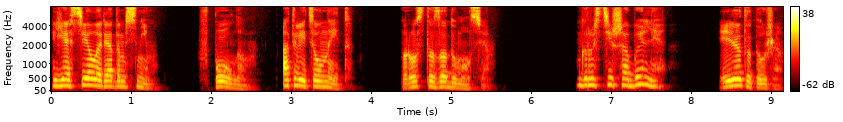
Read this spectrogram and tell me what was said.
Я села рядом с ним. «В полном», — ответил Нейт. «Просто задумался». «Грустишь о Белли?» «И это тоже.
